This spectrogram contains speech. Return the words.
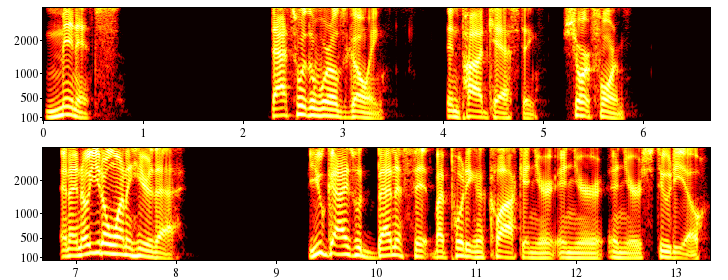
minutes. That's where the world's going in podcasting, short form. And I know you don't want to hear that. You guys would benefit by putting a clock in your in your in your studio.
